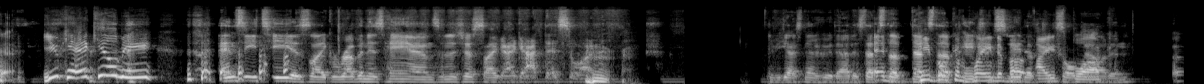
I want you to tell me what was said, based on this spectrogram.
You can't kill me. NZT is like rubbing his hands and it's just like, I got this one. if you guys know who that is, that's And the that's people the complained about of Ice Control Block. Paladin. Oh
